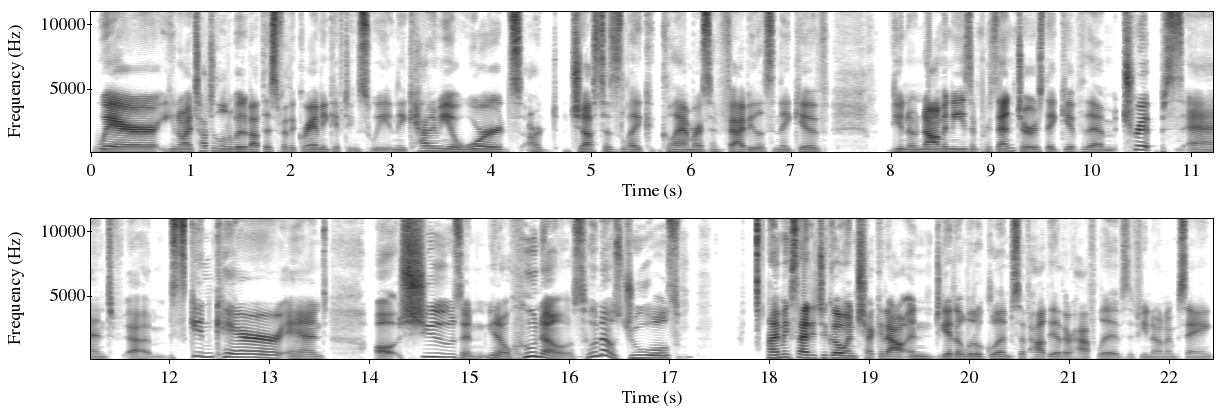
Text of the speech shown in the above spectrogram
where you know i talked a little bit about this for the grammy gifting suite and the academy awards are just as like glamorous and fabulous and they give you know nominees and presenters they give them trips and um, skincare and all shoes and you know who knows who knows jewels I'm excited to go and check it out and get a little glimpse of how the other half lives, if you know what I'm saying,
